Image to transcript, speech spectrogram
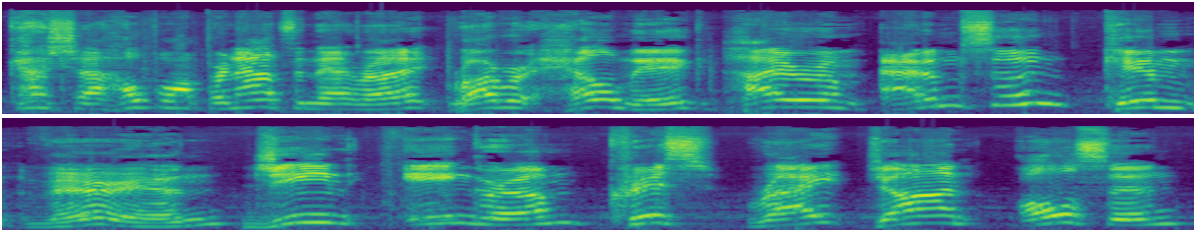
Gosh, I hope I'm pronouncing that right. Robert Helmig, Hyrum Adamson, Kim Varian, Gene Ingram, Chris Wright, John Olsen,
